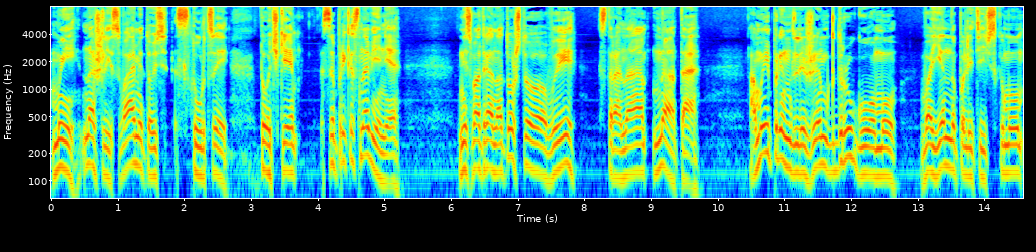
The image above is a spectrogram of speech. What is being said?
мы нашли с вами, то есть с Турцией, точки соприкосновения, несмотря на то, что вы страна НАТО, а мы принадлежим к другому военно-политическому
